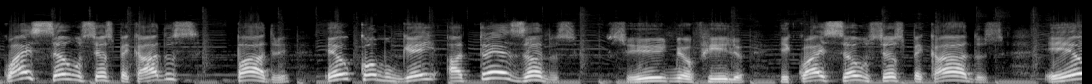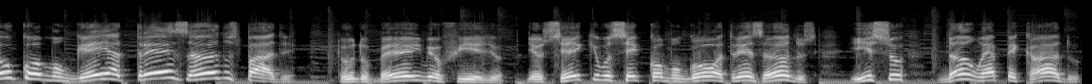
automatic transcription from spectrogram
quais são os seus pecados? Padre, eu comunguei há três anos. Sim, meu filho, e quais são os seus pecados? Eu comunguei há três anos, padre. Tudo bem, meu filho. Eu sei que você comungou há três anos. Isso não é pecado.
